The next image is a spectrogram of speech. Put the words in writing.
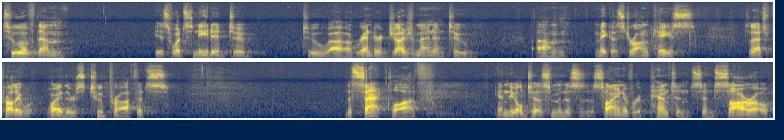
Two of them is what's needed to, to uh, render judgment and to um, make a strong case. So that's probably why there's two prophets. The sackcloth in the Old Testament is a sign of repentance and sorrow.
